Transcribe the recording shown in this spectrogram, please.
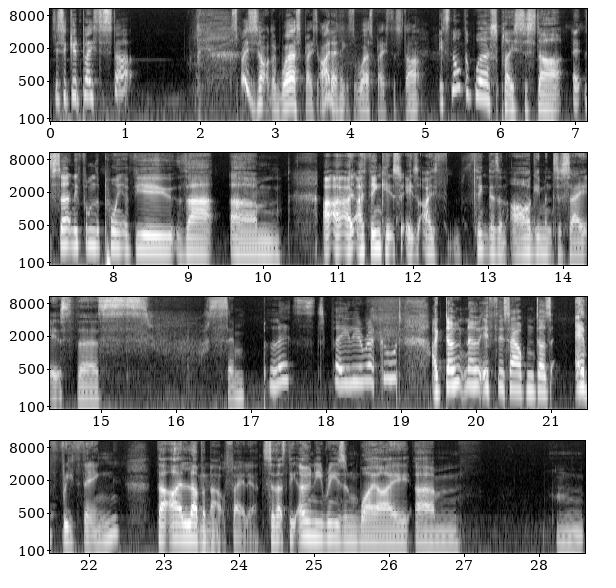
is this a good place to start? I suppose it's not the worst place. I don't think it's the worst place to start. It's not the worst place to start. It's certainly from the point of view that um, I, I, I think it's it's I th- think there's an argument to say it's the s- simplest failure record. I don't know if this album does everything that I love about failure. So that's the only reason why I um, mm,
